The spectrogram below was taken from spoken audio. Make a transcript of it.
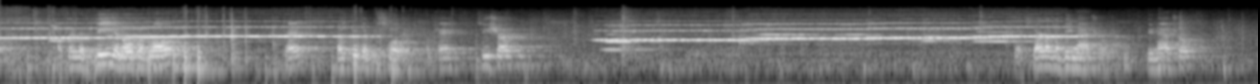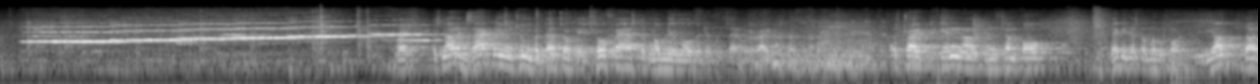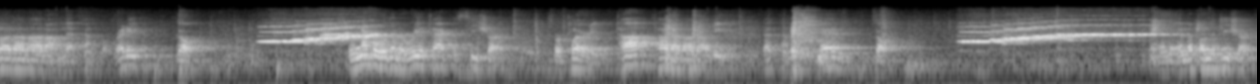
Finger B and overblow. Okay? Let's do them slowly, okay? C sharp. Let's start on the B natural. B natural. Right? It's not exactly in tune, but that's okay. So fast that nobody will know the difference that way, right? Let's try it in, uh, in tempo, maybe just a little slower. Yup, da da da da da, that tempo. Ready? Go. Remember, we're going to reattack the C sharp for clarity. Ta, ta da da da dee. That tempo. And go. And end up on the G sharp.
